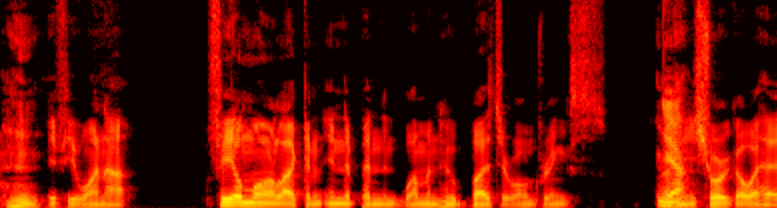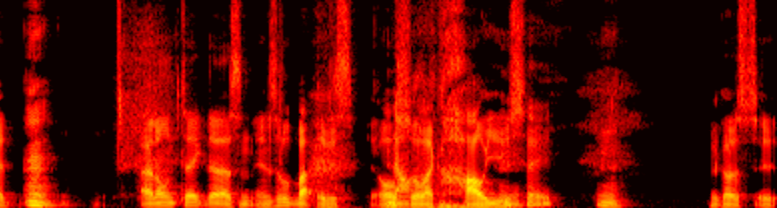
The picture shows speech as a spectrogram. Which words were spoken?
Hmm. if you wanna feel more like an independent woman who buys her own drinks, Yeah. I mean, sure, go ahead. Mm. I don't take that as an insult, but it is also No. like how you Mm. say it, Mm. because it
